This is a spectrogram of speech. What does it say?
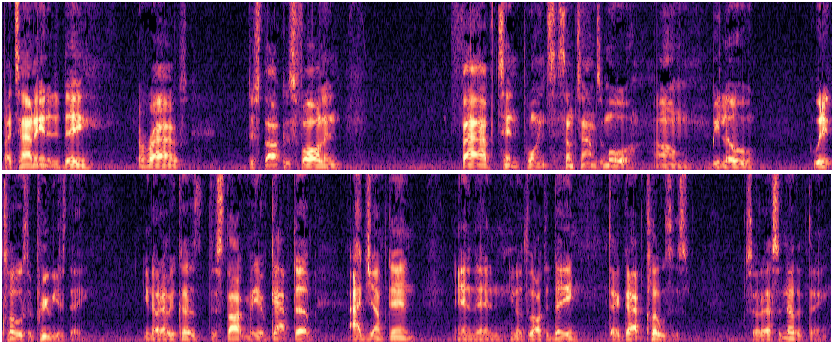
by the time the end of the day arrives, the stock is falling five, ten points, sometimes more um, below would it closed the previous day. You know that because the stock may have gapped up, I jumped in, and then you know throughout the day that gap closes. So that's another thing.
